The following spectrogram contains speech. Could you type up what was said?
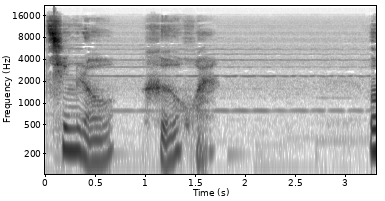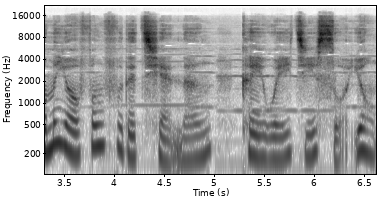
轻柔和缓。我们有丰富的潜能，可以为己所用。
